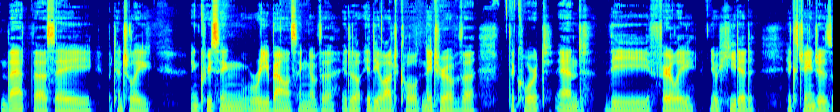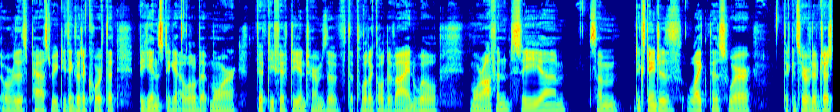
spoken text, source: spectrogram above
that, the say potentially increasing rebalancing of the ide- ideological nature of the the court and the fairly you know heated exchanges over this past week? Do you think that a court that begins to get a little bit more 50 50 in terms of the political divide will more often see um, some exchanges like this where the conservative judge,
